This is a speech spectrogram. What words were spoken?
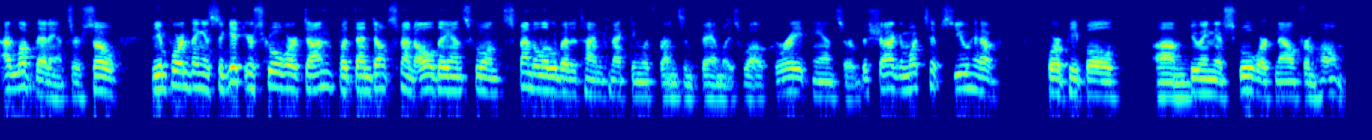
I love that answer. So, the important thing is to get your schoolwork done, but then don't spend all day on school and spend a little bit of time connecting with friends and family as well. Great answer. Vishaagan, what tips do you have for people um, doing their schoolwork now from home?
